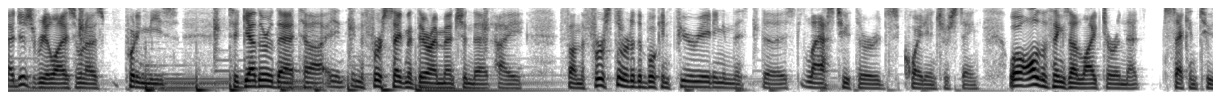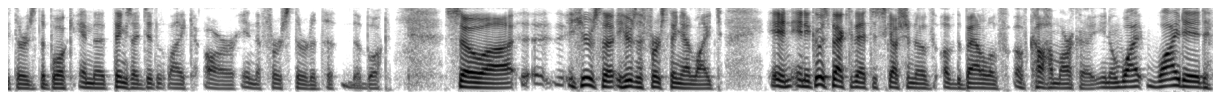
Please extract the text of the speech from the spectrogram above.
I just realized when I was putting these together that uh, in, in, the first segment there, I mentioned that I found the first third of the book infuriating and the, the last two thirds quite interesting. Well, all the things I liked are in that second two thirds of the book, and the things I didn't like are in the first third of the, the book. So uh, here's the here's the first thing I liked, and and it goes back to that discussion of of the Battle of of Cajamarca. You know, why why did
